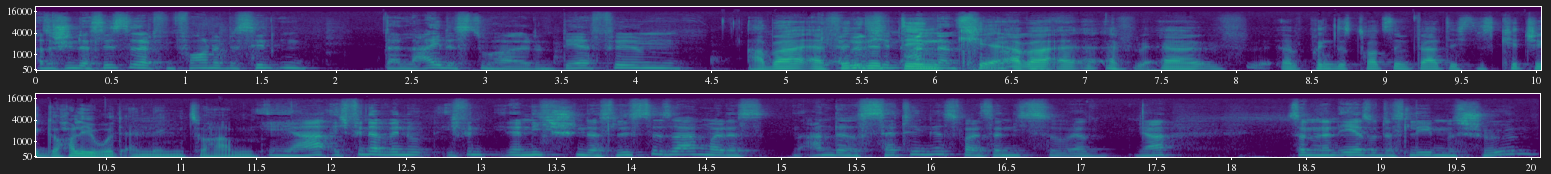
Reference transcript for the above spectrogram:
Also Schindlers Liste halt von vorne bis hinten, da leidest du halt. Und der Film. Aber er findet den, aber er, er, er, bringt es trotzdem fertig, das kitschige Hollywood-Ending zu haben. Ja, ich finde, wenn du, ich finde ja nicht Schindlers Liste sagen, weil das ein anderes Setting ist, weil es ja nicht so, ja, sondern dann eher so, das Leben ist schön.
